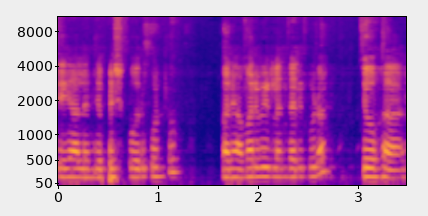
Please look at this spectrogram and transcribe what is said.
చేయాలని చెప్పేసి కోరుకుంటూ మరి అమరవీరులందరికీ కూడా జోహార్!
